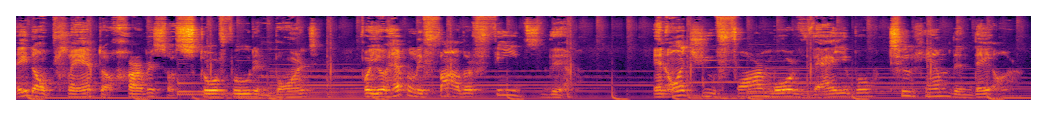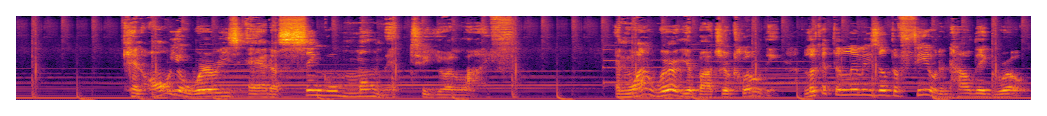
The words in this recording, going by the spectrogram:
They don't plant or harvest or store food in barns, for your heavenly Father feeds them. And aren't you far more valuable to Him than they are? Can all your worries add a single moment to your life? And why worry about your clothing? Look at the lilies of the field and how they grow.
